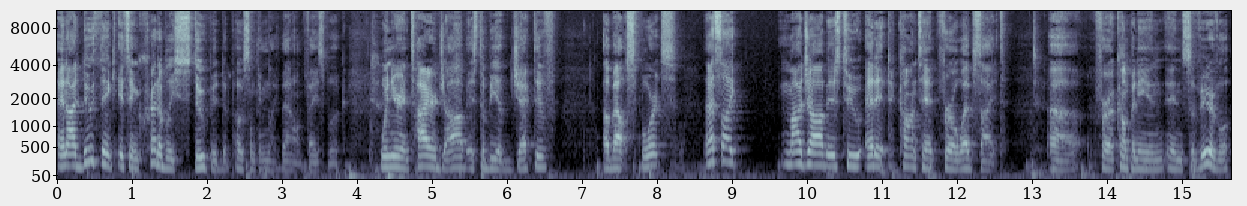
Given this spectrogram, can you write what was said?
And I do think it's incredibly stupid to post something like that on Facebook when your entire job is to be objective about sports. That's like my job is to edit content for a website uh, for a company in, in Sevierville.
